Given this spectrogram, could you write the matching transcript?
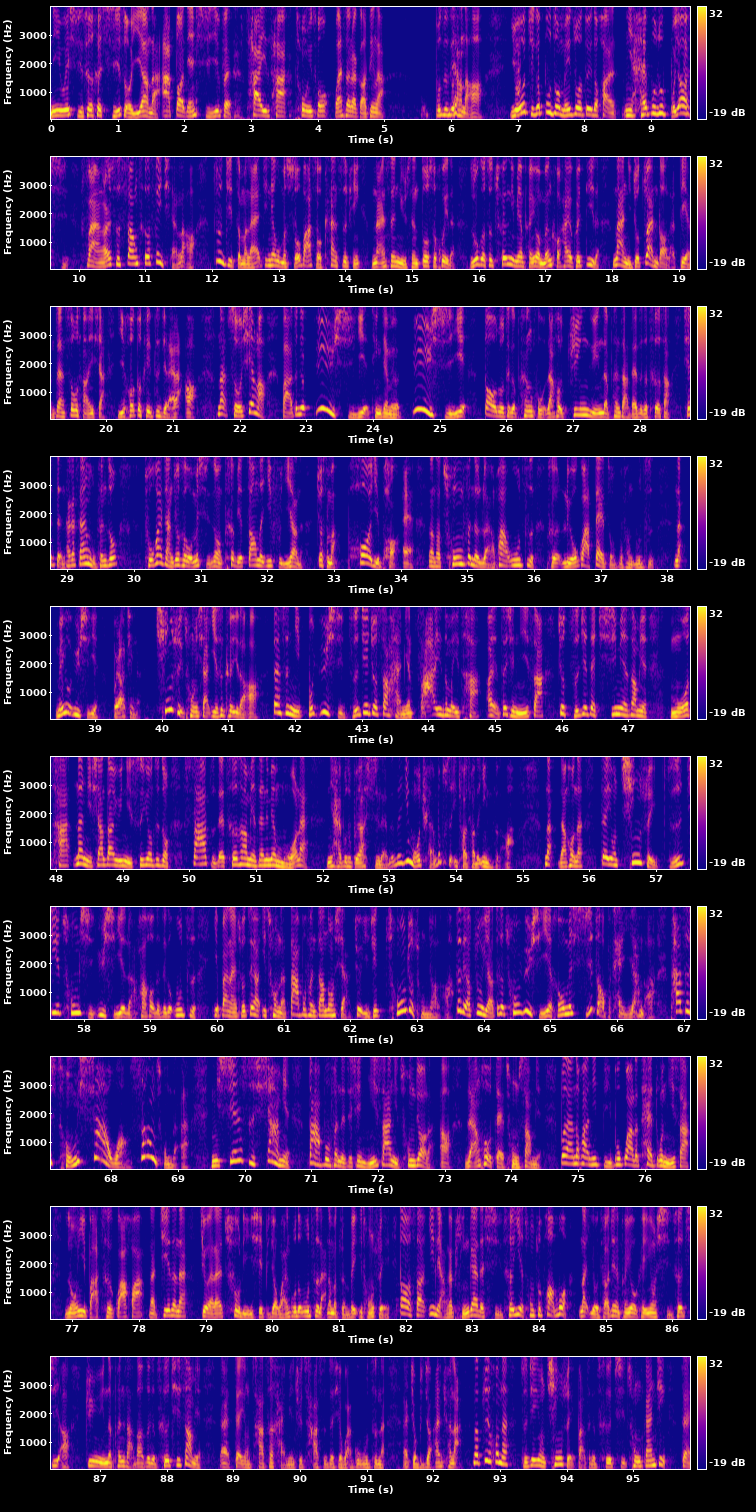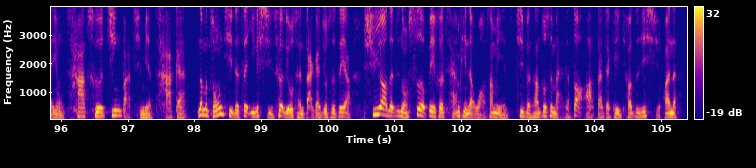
你以为洗车和洗手一样的啊？倒点洗衣粉，擦一擦，冲一冲，完事儿了，搞定了。不是这样的啊，有几个步骤没做对的话，你还不如不要洗，反而是伤车费钱了啊！自己怎么来？今天我们手把手看视频，男生女生都是会的。如果是村里面朋友门口还有块地的，那你就赚到了，点赞收藏一下，以后都可以自己来了啊！那首先啊，把这个预洗液听见没有？预洗液倒入这个喷壶，然后均匀的喷洒在这个车上，先等它个三五分钟。土话讲就和我们洗这种特别脏的衣服一样的，叫什么？泡一泡，哎，让它充分的软化污渍和流挂带走部分污渍。那没有预洗液不要紧的，清水冲一下也是可以的啊。但是你不预洗，直接就上海绵砸一这么一擦，哎，这些泥沙就直接在漆面上面摩擦，那你相当于你是用这种砂纸在车上面在那边磨来，你还不如不要洗来的，这一磨全部都是一条条的印子了啊。那然后呢，再用清水直接冲洗预洗液软化后的这个污渍。一般来说，这样一冲呢，大部分脏东西啊就已经冲就冲掉了啊。这里要注意啊，这个冲预洗液和我们洗澡不太一样的啊，它是从下往上冲的啊。你先是下面大部分的这些泥沙你冲掉了啊，然后再冲上面，不然的话你底部挂了太多泥沙，容易把车刮花。那接着呢，就要来处理一些比较顽固的污渍了。那么准备一桶水，倒上一两个瓶盖的洗车液，冲出泡沫。那有条件的朋友可以用洗车机啊，均匀的喷洒到这个车漆上面，哎，再用擦车海绵。去擦拭这些顽固污渍呢，哎，就比较安全啦。那最后呢，直接用清水把这个车漆冲干净，再用擦车巾把漆面擦干。那么总体的这一个洗车流程大概就是这样。需要的这种设备和产品呢，网上面也基本上都是买得到啊，大家可以挑自己喜欢的。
